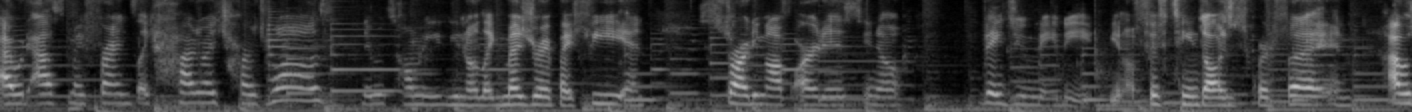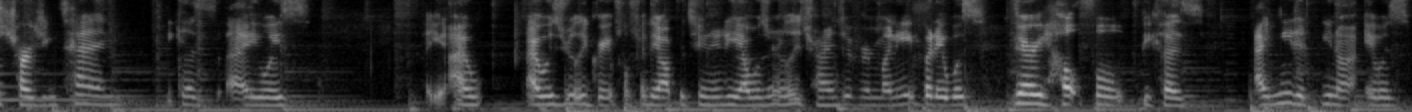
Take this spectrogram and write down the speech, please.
I would ask my friends like how do I charge walls? They would tell me, you know, like measure it by feet and starting off artists, you know, they do maybe you know $15 a square foot and i was charging 10 because i always i i was really grateful for the opportunity i wasn't really trying to for money but it was very helpful because i needed you know it was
